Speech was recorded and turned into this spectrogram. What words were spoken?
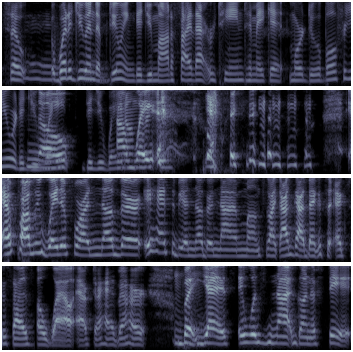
So, what did you end up doing? Did you modify that routine to make it more doable for you, or did you no, wait? Did you wait? I wait. yeah, I probably waited for another. It had to be another nine months. Like I got back into exercise a while after having her, mm-hmm. but yes, it was not gonna fit.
